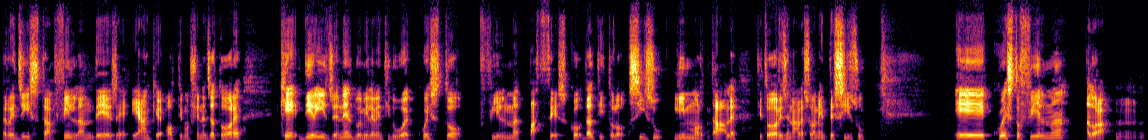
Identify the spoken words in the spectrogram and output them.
regista finlandese e anche ottimo sceneggiatore, che dirige nel 2022 questo film pazzesco dal titolo Sisu l'immortale, titolo originale solamente Sisu. E questo film, allora, mhmm,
